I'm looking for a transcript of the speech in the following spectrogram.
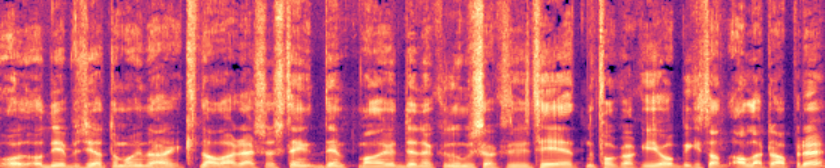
og, og det betyr at når man er knallhard der, så steng, demper man den økonomiske aktiviteten. Folk har ikke jobb. ikke sant? Alle er tapere.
